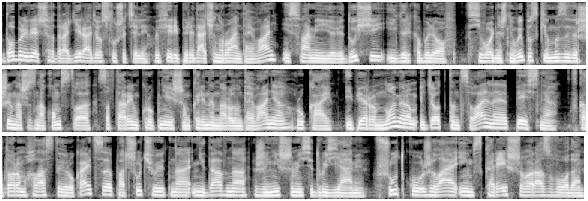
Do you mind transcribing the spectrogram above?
Добрый вечер, дорогие радиослушатели. В эфире передача «Наруань Тайвань» и с вами ее ведущий Игорь Кобылев. В сегодняшнем выпуске мы завершим наше знакомство со вторым крупнейшим коренным народом Тайваня – Рукай. И первым номером идет танцевальная песня, в котором холостые рукайцы подшучивают на недавно женившимися друзьями, в шутку желая им скорейшего развода.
